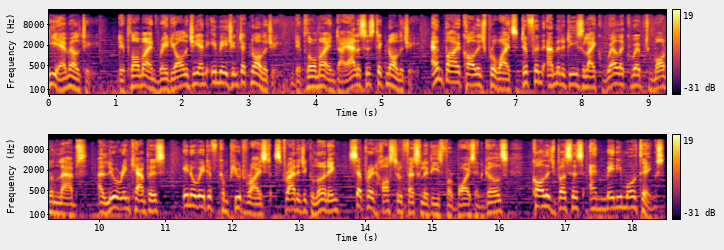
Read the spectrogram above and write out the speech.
DMLT, Diploma in Radiology and Imaging Technology, Diploma in Dialysis Technology. Empire College provides different amenities like well equipped modern labs, alluring campus, innovative computerized strategic learning, separate hostel facilities for boys and girls, college buses, and many more things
